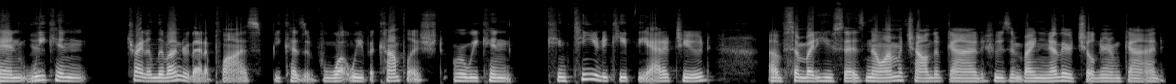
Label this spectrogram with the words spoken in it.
and yeah. we can try to live under that applause because of what we've accomplished or we can continue to keep the attitude of somebody who says no i'm a child of god who's inviting other children of god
